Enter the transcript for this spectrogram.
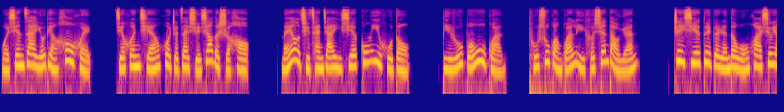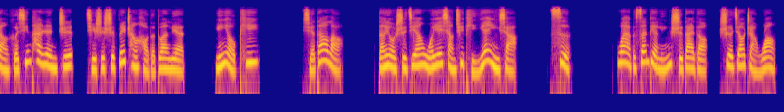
我现在有点后悔，结婚前或者在学校的时候，没有去参加一些公益互动，比如博物馆、图书馆管理和宣导员，这些对个人的文化修养和心态认知其实是非常好的锻炼。云有 P，学到了，等有时间我也想去体验一下。四。Web 三点零时代的社交展望，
